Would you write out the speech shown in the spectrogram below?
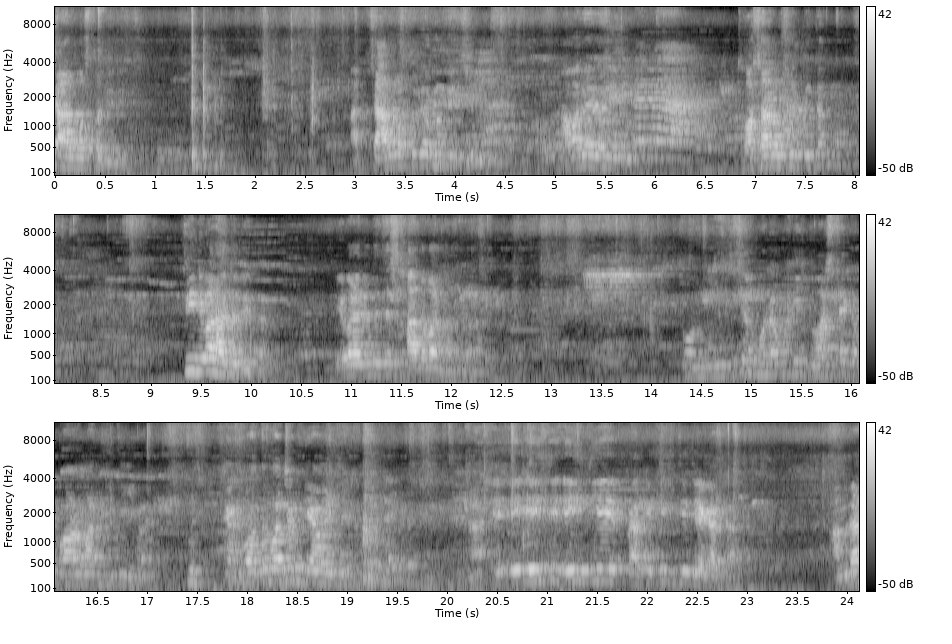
চার বস্তা দিয়ে দিচ্ছি। আর চার বস্তা যখন দিচ্ছি, আমাদের ওই ধসার ওষুধ দিতাম তিনবার হয়তো দিতাম এবারে দিতে সাতবার দিতাম কমিউনিটিকে মোটামুটি দশ থেকে বারো বার দিতেই হয়। গত বছর দেওয়া হয়েছে। হ্যাঁ, এই যে এই যে প্রাকৃতিক যে জায়গাটা আমরা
